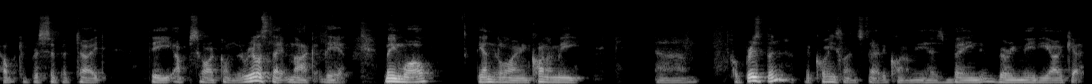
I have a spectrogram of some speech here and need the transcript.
helped to precipitate the upcycle in the real estate market there. Meanwhile, the underlying economy um, for Brisbane, the Queensland state economy has been very mediocre,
